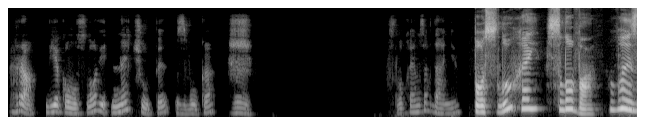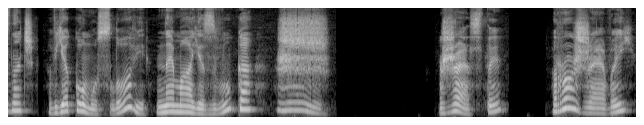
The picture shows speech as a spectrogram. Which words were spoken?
Гра, в якому слові не чути звука ж. Слухаємо завдання. Послухай слова. Визнач, в якому слові немає звука ж. Жести, рожевий,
